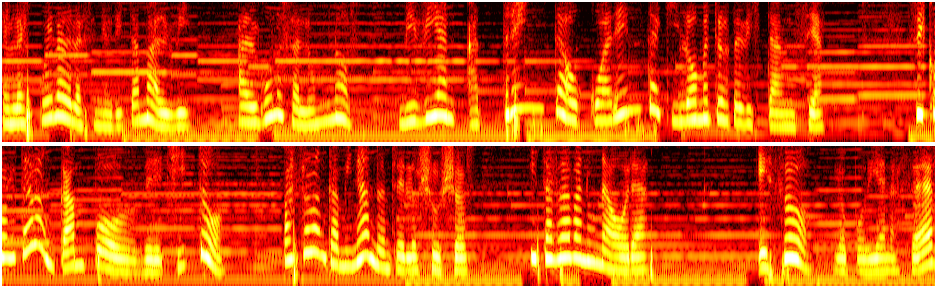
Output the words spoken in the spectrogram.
En la escuela de la señorita Malvi, algunos alumnos vivían a 30 o 40 kilómetros de distancia. Si cortaba un campo derechito, pasaban caminando entre los yuyos y tardaban una hora. Eso lo podían hacer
